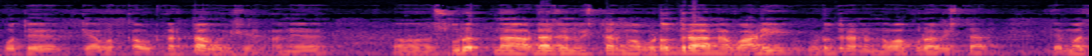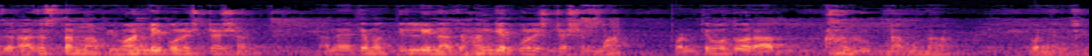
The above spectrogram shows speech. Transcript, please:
પોતે ત્યાં વર્કઆઉટ કરતા હોય છે અને સુરતના અડાજણ વિસ્તારમાં વડોદરાના વાડી, વડોદરાના નવાપુરા વિસ્તાર, તેમજ રાજસ્થાનના ભિવાંડી પોલીસ સ્ટેશન અને તેમજ દિલ્હીના જહાંગીર પોલીસ સ્ટેશનમાં પણ તેઓ દ્વારા લૂંટના ગુના બનેલ છે.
